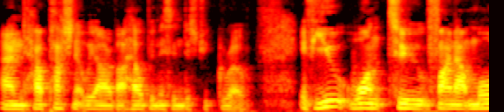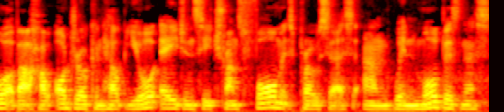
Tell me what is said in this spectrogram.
and how passionate we are about helping this industry grow. If you want to find out more about how Odro can help your agency transform its process and win more business,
